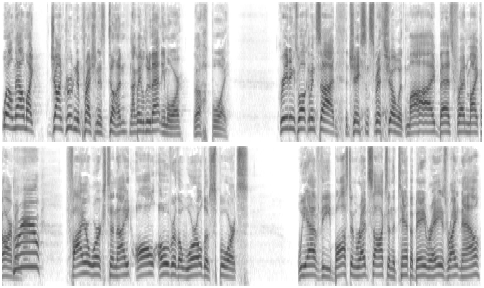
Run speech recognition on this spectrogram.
Well, now my Jon Gruden impression is done. Not gonna be able to do that anymore. Oh boy. Greetings, welcome inside the Jason Smith Show with my best friend Mike Harmon. Fireworks tonight all over the world of sports. We have the Boston Red Sox and the Tampa Bay Rays right now.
